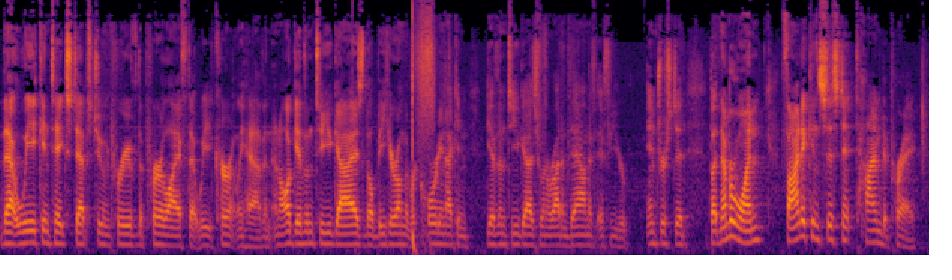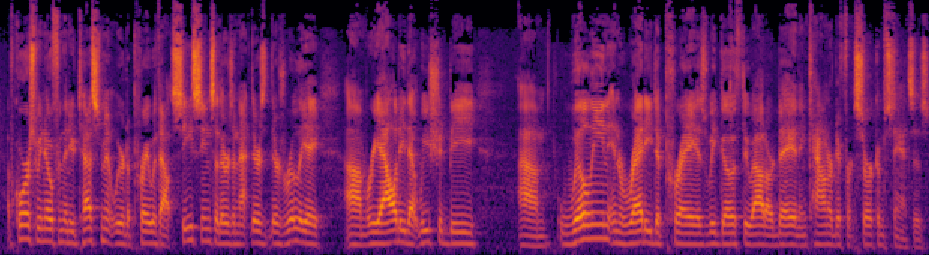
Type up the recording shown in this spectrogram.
that we can take steps to improve the prayer life that we currently have. And, and I'll give them to you guys. They'll be here on the recording. I can give them to you guys if you want to write them down if, if you're interested. But number one, find a consistent time to pray. Of course, we know from the New Testament we are to pray without ceasing. So there's an there's there's really a um, reality that we should be um, willing and ready to pray as we go throughout our day and encounter different circumstances.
